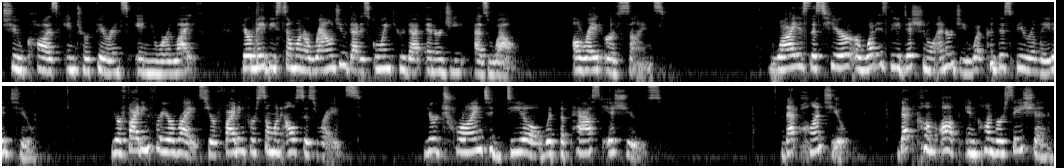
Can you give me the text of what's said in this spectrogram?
to cause interference in your life. There may be someone around you that is going through that energy as well. All right, earth signs. Why is this here or what is the additional energy? What could this be related to? You're fighting for your rights. You're fighting for someone else's rights. You're trying to deal with the past issues that haunt you, that come up in conversation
